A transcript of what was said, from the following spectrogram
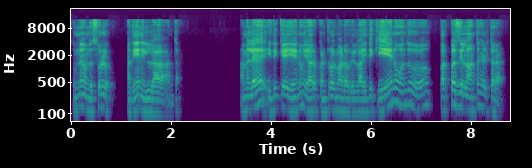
ಸುಮ್ಮನೆ ಒಂದು ಸುಳ್ಳು, ಅದೇನಿಲ್ಲ ಅಂತ. ಆಮೇಲೆ ಇದಕ್ಕೆ ಏನು, ಯಾರು ಕಂಟ್ರೋಲ್ ಮಾಡೋರಿಲ್ಲ, ಇದಕ್ಕೆ ಏನು ಒಂದು ಪರ್ಪಸ್ ಇಲ್ಲ ಅಂತ ಹೇಳ್ತಾರೆ.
